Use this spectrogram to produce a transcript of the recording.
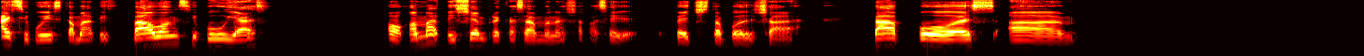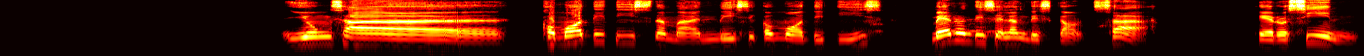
ay sibuyas, kamatis, bawang sibuyas. Oh, kamatis syempre kasama na siya kasi vegetable siya. Tapos um yung sa commodities naman, basic commodities, meron din silang discount sa kerosene,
